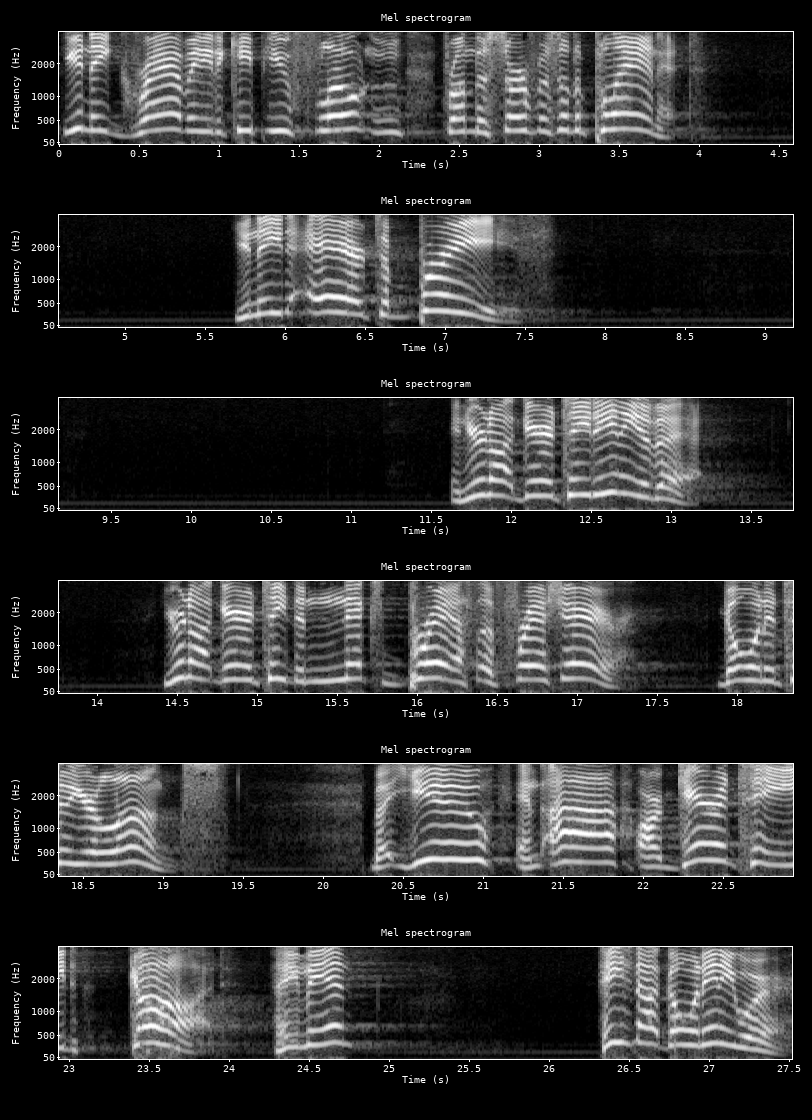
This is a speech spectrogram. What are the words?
You need gravity to keep you floating from the surface of the planet. You need air to breathe. And you're not guaranteed any of that. You're not guaranteed the next breath of fresh air going into your lungs. But you and I are guaranteed God. Amen? He's not going anywhere.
